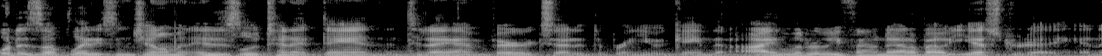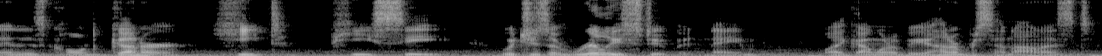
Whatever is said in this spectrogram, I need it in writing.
What is up, ladies and gentlemen? It is Lieutenant Dan, and today I'm very excited to bring you a game that I literally found out about yesterday, and it is called Gunner Heat PC, which is a really stupid name. Like, I'm to be 100% honest.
